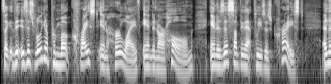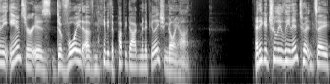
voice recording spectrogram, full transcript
It's like, is this really going to promote Christ in her life and in our home? And is this something that pleases Christ? And then the answer is devoid of maybe the puppy dog manipulation going on. And he can truly lean into it and say,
